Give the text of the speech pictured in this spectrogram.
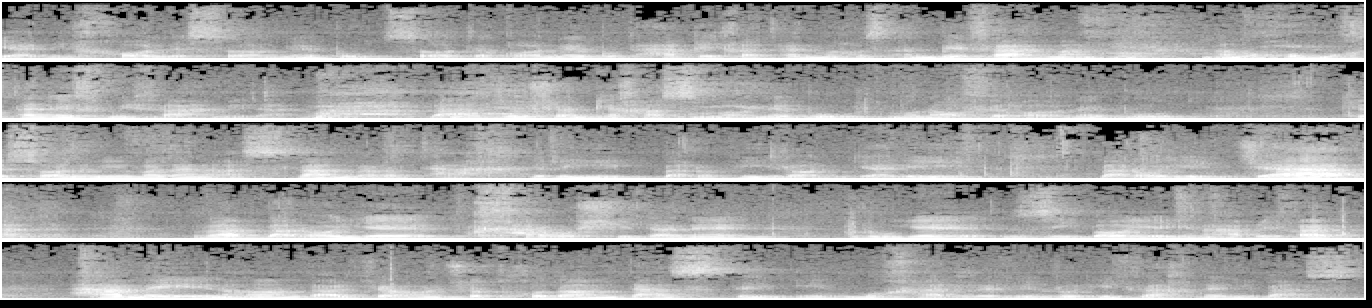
یعنی خالصانه بود صادقانه بود حقیقتا می‌خواستن بفهمن. اما خب مختلف میفهمیدن. بعضیش هم که خسمانه بود منافقانه بود. کسانی میومدن اصلا برای تخریب برای ویرانگری. برای جعل و برای خراشیدن روی زیبای این حقیقت. همه اینها هم در جهان شد. خدا هم دست این مخربین رو هیچ وقت نمیبست.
